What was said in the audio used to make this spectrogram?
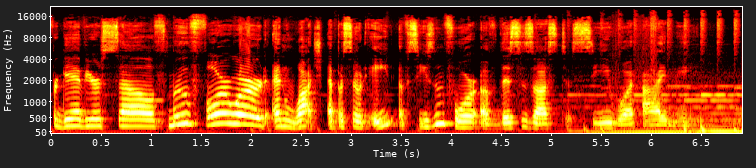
forgive yourself, move forward, and watch episode 8 of season 4 of This Is Us to see what I mean.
